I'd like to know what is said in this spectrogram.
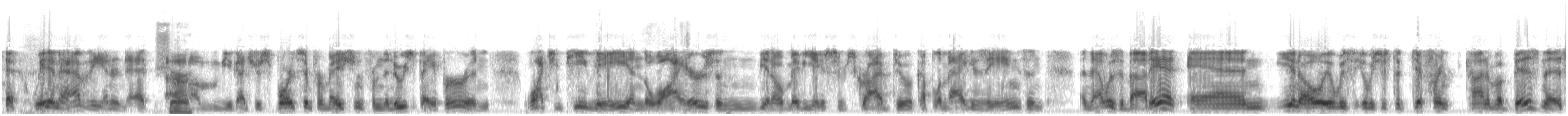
we didn't have the internet. Sure. Um, you got your sports information from the newspaper and watching TV and the wires, and you know maybe you subscribe to a couple of magazines, and and that was about it. And you know, it was it was just a different kind of a business,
